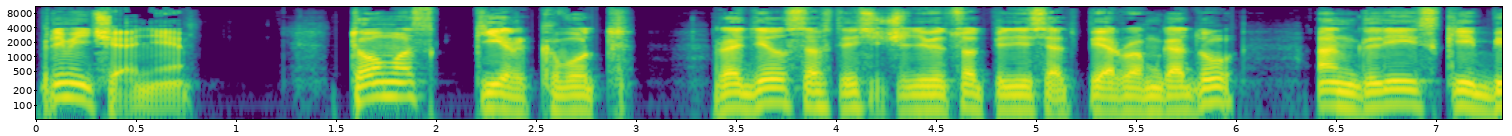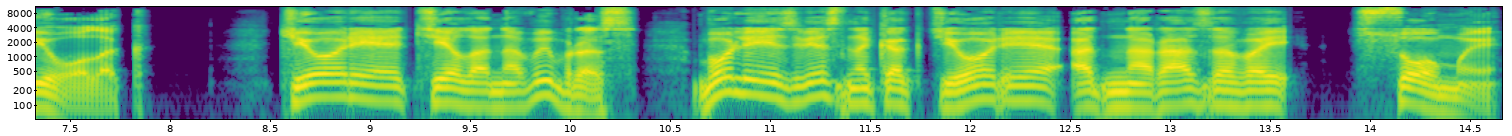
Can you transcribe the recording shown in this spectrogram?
Примечание. Томас Кирквуд родился в 1951 году, английский биолог. Теория тела на выброс более известна как теория одноразовой сомы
